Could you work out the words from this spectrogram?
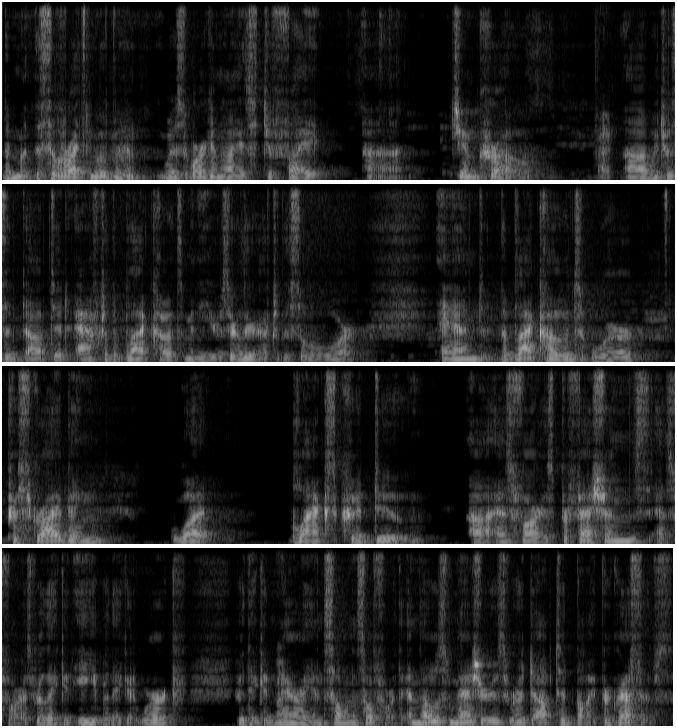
the the civil rights movement was organized to fight uh, Jim Crow, right. Uh, which was adopted after the Black Codes many years earlier, after the Civil War, and the Black Codes were prescribing what blacks could do uh, as far as professions, as far as where they could eat, where they could work, who they could marry, and so on and so forth. And those measures were adopted by progressives.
